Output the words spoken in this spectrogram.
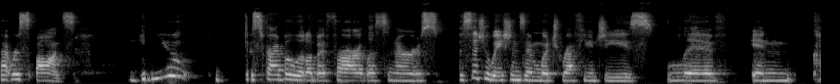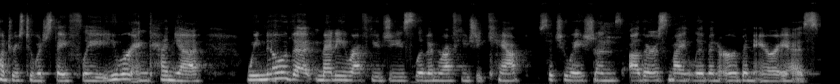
that response. Can you describe a little bit for our listeners the situations in which refugees live in countries to which they flee. You were in Kenya. We know that many refugees live in refugee camp situations, others might live in urban areas.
